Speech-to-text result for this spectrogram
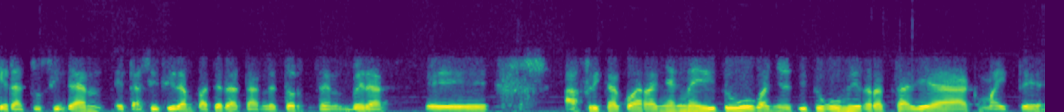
geratu ziren, eta ziziran pateratan etortzen, beraz, e, Afrikako arrainak nahi ditugu, baina ez ditugu migratzaileak maite.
